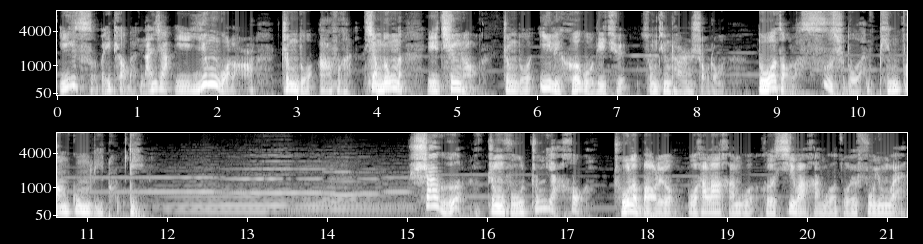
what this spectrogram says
以此为跳板南下，以英国佬争夺阿富汗；向东呢，以清朝争夺伊犁河谷地区，从清朝人手中。夺走了四十多万平方公里土地。沙俄征服中亚后，除了保留布哈拉汗国和西瓦汗国作为附庸外，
